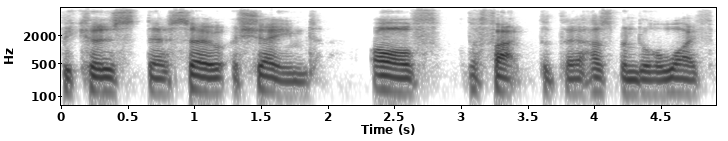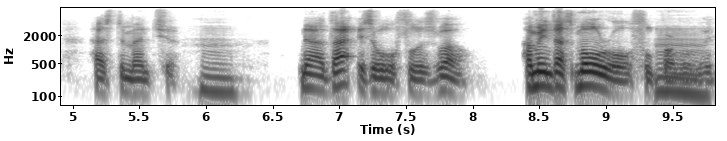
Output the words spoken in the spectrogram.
because they're so ashamed of the fact that their husband or wife has dementia. Mm. Now, that is awful as well. I mean, that's more awful, Mm. probably.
